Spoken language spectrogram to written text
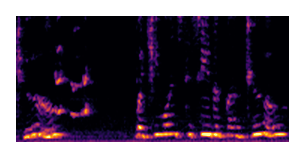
too, but she wants to see the bug too.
